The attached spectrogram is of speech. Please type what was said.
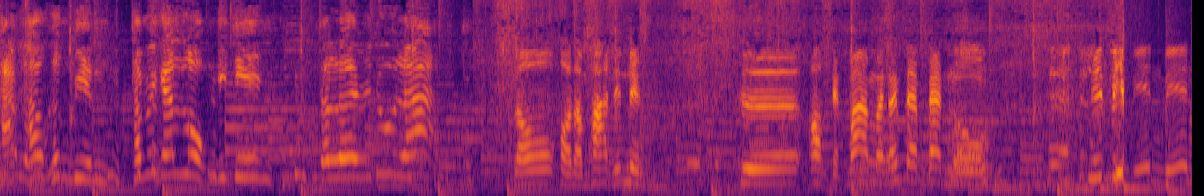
ทางเข้าเครื่องบินถ้าไม่งั้นหลงจริงๆจะเลยไปดูแล้ว เราขอสัมภาษณ์นิดหนึ่งคือออกจากบ้านมาตั้งแต่8โมงนี่สิบบินบิน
